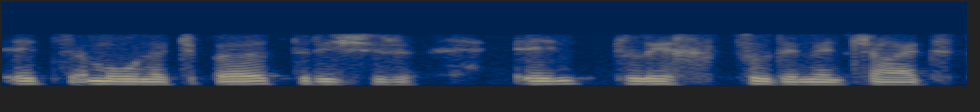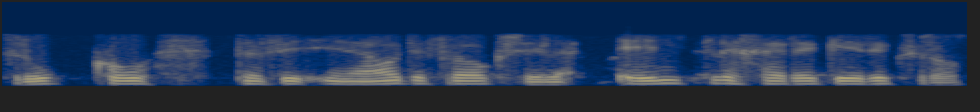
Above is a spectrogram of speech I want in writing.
Jetzt einen Monat später ist er endlich zu dem Entscheid zurückgekommen, dass ich Ihnen auch die Frage stelle, endlich Herr Regierungsrat.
